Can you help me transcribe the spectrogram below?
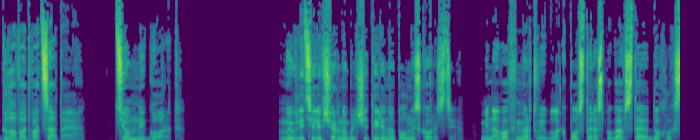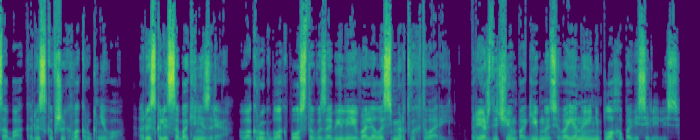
Глава 20. Темный город. Мы влетели в Чернобыль-4 на полной скорости, миновав мертвые блокпосты, распугав стаю дохлых собак, рыскавших вокруг него. Рыскали собаки не зря. Вокруг блокпоста в изобилии валялось мертвых тварей. Прежде чем погибнуть, военные неплохо повеселились.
